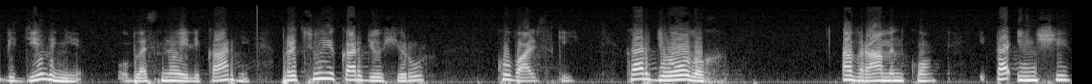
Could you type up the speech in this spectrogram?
відділенні обласної лікарні працює кардіохірург Ковальський, кардіолог Авраменко та інші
